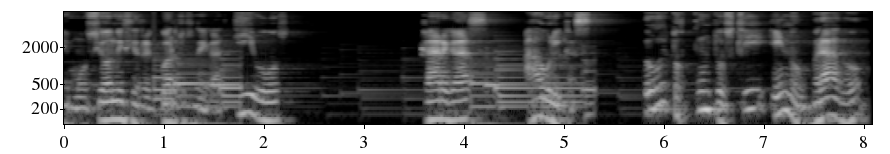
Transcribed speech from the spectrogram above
emociones y recuerdos negativos, cargas áuricas. Todos estos puntos que he nombrado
